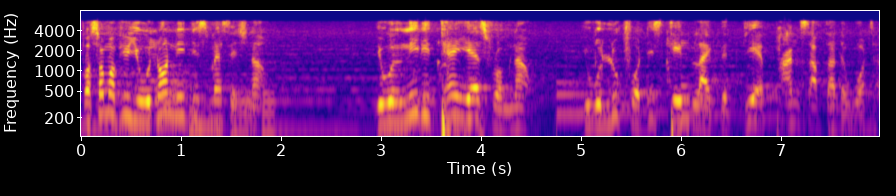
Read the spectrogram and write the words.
For some of you, you will not need this message now. You will need it 10 years from now. You will look for this tape like the deer pants after the water.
